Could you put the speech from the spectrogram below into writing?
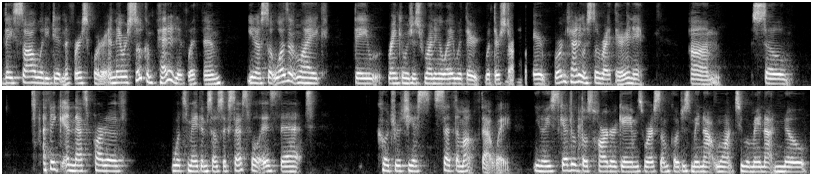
they saw what he did in the first quarter, and they were still competitive with them. You know, so it wasn't like they Rankin was just running away with their with their star player. Borden County was still right there in it. Um, so I think, and that's part of what's made them so successful is that Coach Ritchie has set them up that way. You know, he scheduled those harder games where some coaches may not want to or may not know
